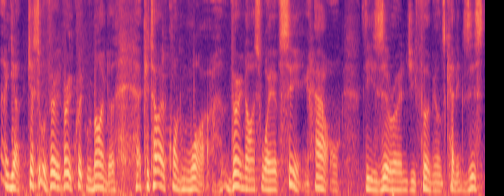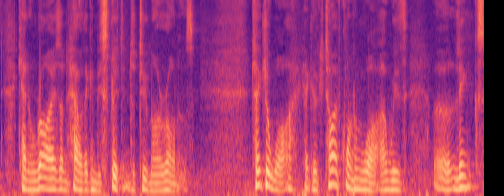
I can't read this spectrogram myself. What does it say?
uh, yeah, just a very, very quick reminder, a Kitaev quantum wire, very nice way of seeing how these zero energy fermions can exist, can arise, and how they can be split into two Majoranas. Take your wire, take a Kitaev quantum wire with uh, links.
